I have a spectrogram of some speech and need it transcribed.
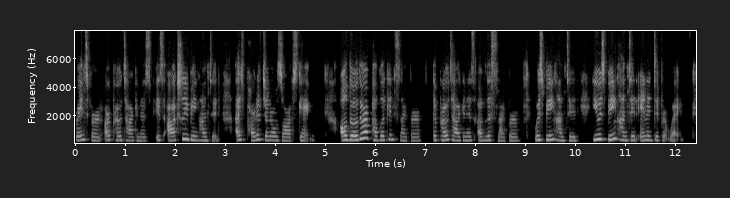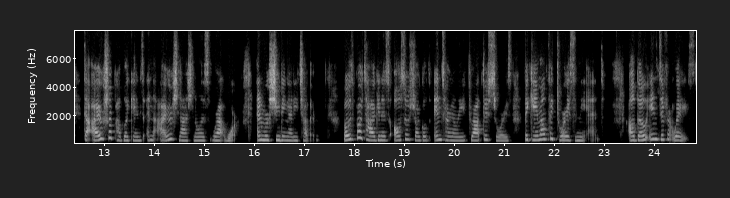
Rainsford, our protagonist, is actually being hunted as part of General Zaroff's game. Although the Republican sniper, the protagonist of The Sniper, was being hunted, he was being hunted in a different way. The Irish Republicans and the Irish Nationalists were at war and were shooting at each other. Both protagonists also struggled internally throughout their stories, but came out victorious in the end, although in different ways.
